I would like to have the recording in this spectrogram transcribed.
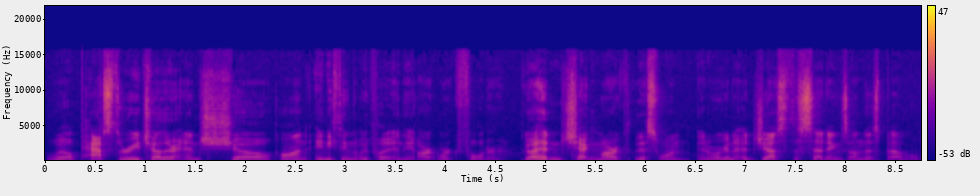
will pass through each other and show on anything that we put in the artwork folder. Go ahead and check mark this one and we're going to adjust the settings on this bevel.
